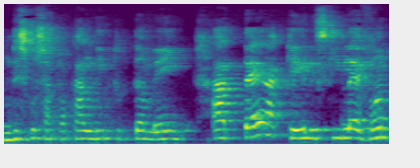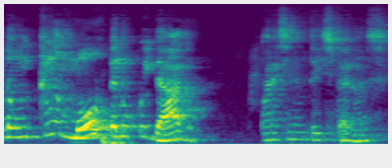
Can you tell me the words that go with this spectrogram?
Um discurso apocalíptico também. Até aqueles que levantam um clamor pelo cuidado parecem não ter esperança.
